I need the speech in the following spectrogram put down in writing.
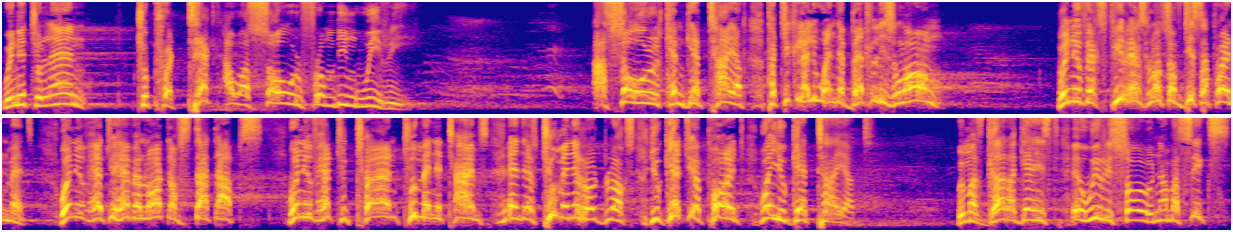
we need to learn to protect our soul from being weary. Our soul can get tired, particularly when the battle is long. when you've experienced lots of disappointment, when you've had to have a lot of startups, when you've had to turn too many times and there's too many roadblocks, you get to a point where you get tired. We must guard against a weary soul. Number six,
